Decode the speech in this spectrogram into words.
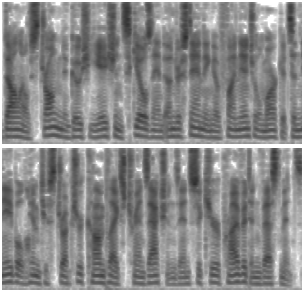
Dallal's strong negotiation skills and understanding of financial markets enable him to structure complex transactions and secure private investments.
